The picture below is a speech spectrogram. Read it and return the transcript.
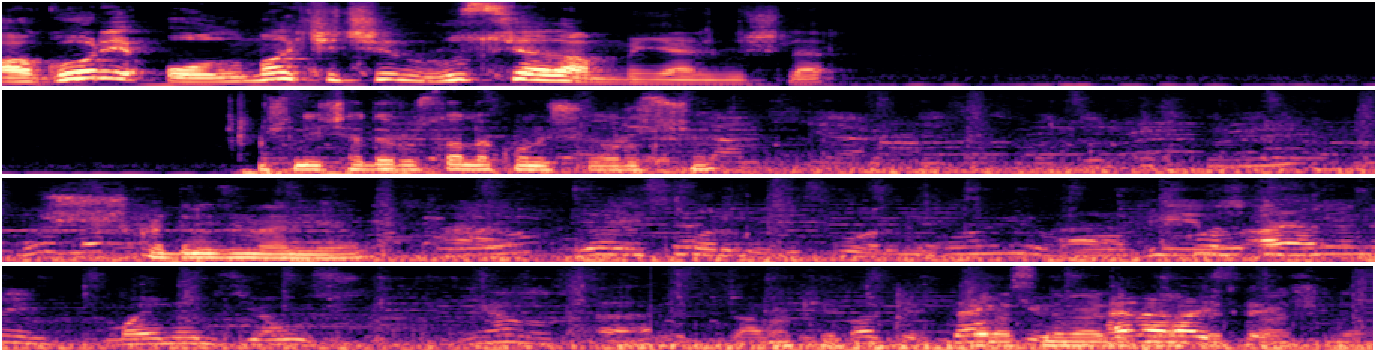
Agori olmak için Rusya'dan mı gelmişler? şimdi içeride Ruslarla konuşuyor Rusça. Şu kadın izin vermiyor. Yeah, it's for me, it's for me. Because I have, my name is Yavuz. Okey. Okay, thank Parasını you. verdik muhabbet karşılığı.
